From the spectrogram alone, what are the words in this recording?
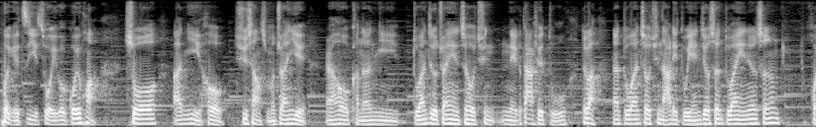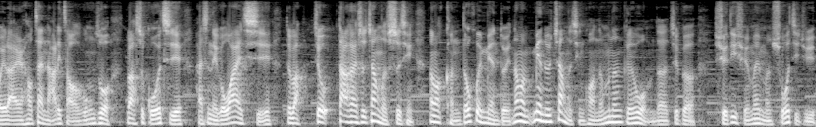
会给自己做一个规划，说啊，你以后去上什么专业，然后可能你读完这个专业之后去哪个大学读，对吧？那读完之后去哪里读研究生，读完研究生。回来，然后在哪里找个工作，对吧？是国企还是哪个外企，对吧？就大概是这样的事情，那么可能都会面对。那么面对这样的情况，能不能给我们的这个学弟学妹们说几句？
